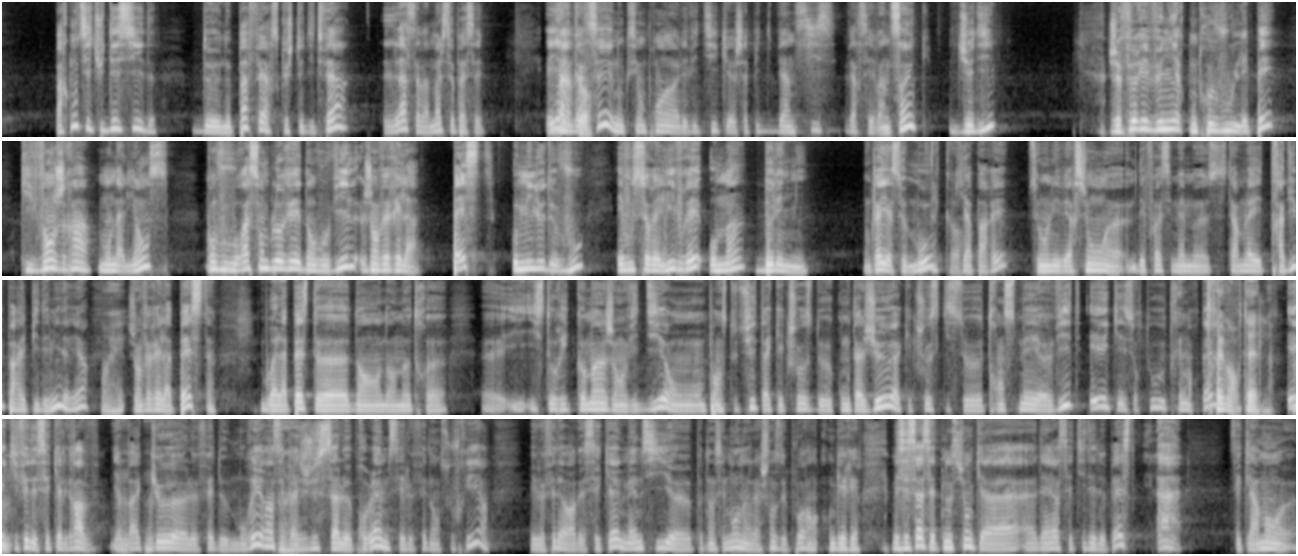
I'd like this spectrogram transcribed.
Par contre, si tu décides de ne pas faire ce que je te dis de faire, là, ça va mal se passer. Et il y a un verset, donc si on prend Lévitique chapitre 26, verset 25, Dieu dit, je ferai venir contre vous l'épée qui vengera mon alliance. Quand vous vous rassemblerez dans vos villes, j'enverrai la peste au milieu de vous et vous serez livrés aux mains de l'ennemi. Donc là, il y a ce mot qui apparaît. Selon les versions, euh, des fois, c'est même euh, ce terme-là est traduit par épidémie d'ailleurs. J'enverrai la peste. Bah, la peste, euh, dans, notre historique commun, j'ai envie de dire. On, pense tout de suite à quelque chose de contagieux, à quelque chose qui se transmet vite et qui est surtout très mortel. Très mortel. Et mm. qui fait des séquelles graves. Il n'y a mm, pas mm. que le fait de mourir, hein, c'est pas juste ça le problème, c'est le fait d'en souffrir et le fait d'avoir des séquelles, même si potentiellement on a la chance de pouvoir en, guérir. Mais c'est ça, cette notion qu'il y a derrière cette idée de peste. Et là, c'est clairement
